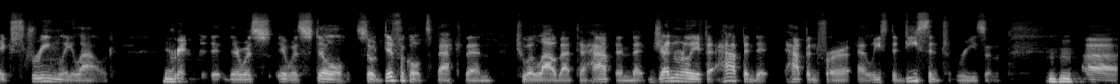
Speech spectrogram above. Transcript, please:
extremely loud. Yeah. Granted, it, there was it was still so difficult back then to allow that to happen. That generally, if it happened, it happened for at least a decent reason. Mm-hmm. Uh,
